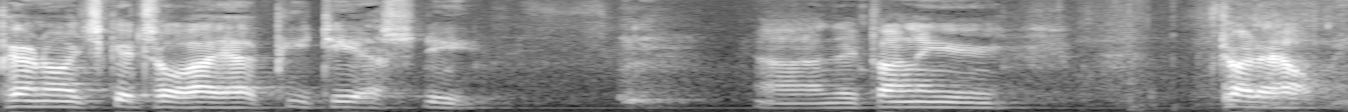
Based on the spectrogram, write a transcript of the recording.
paranoid schizo. I have PTSD. Uh, they finally tried to help me.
